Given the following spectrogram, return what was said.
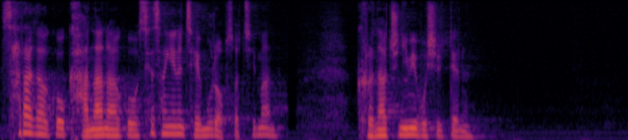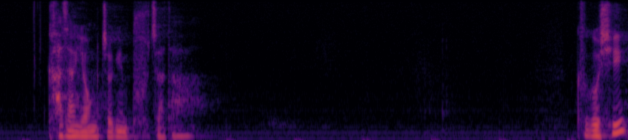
살아가고 가난하고 세상에는 재물 없었지만 그러나 주님이 보실 때는 가장 영적인 부자다. 그것이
